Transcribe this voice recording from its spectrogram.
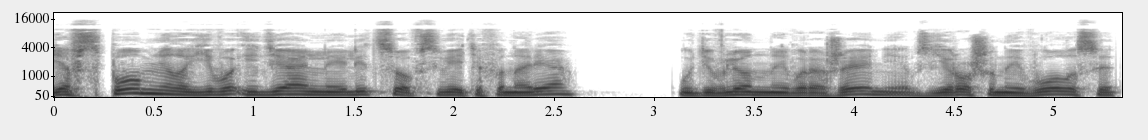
Я вспомнила его идеальное лицо в свете фонаря, удивленные выражения, взъерошенные волосы.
